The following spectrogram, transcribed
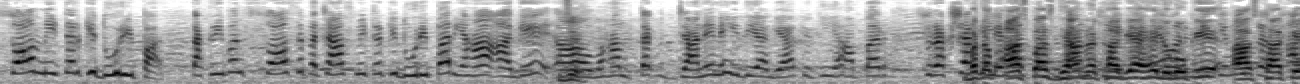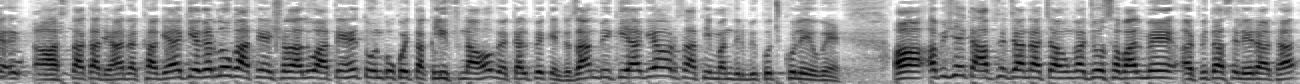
100 मीटर की दूरी पर तकरीबन 100 से 50 मीटर की दूरी पर यहाँ आगे। वहाँ तक जाने नहीं दिया गया क्योंकि यहाँ पर सुरक्षा मतलब आसपास ध्यान रखा गया है लोगों के की आस्था के आस्था का ध्यान रखा गया है कि अगर लोग आते हैं श्रद्धालु आते हैं तो उनको कोई तकलीफ़ ना हो वैकल्पिक इंतज़ाम भी किया गया और साथ ही मंदिर भी कुछ खुले हुए हैं अभिषेक आपसे जानना चाहूँगा जो सवाल मैं अर्पिता से ले रहा था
